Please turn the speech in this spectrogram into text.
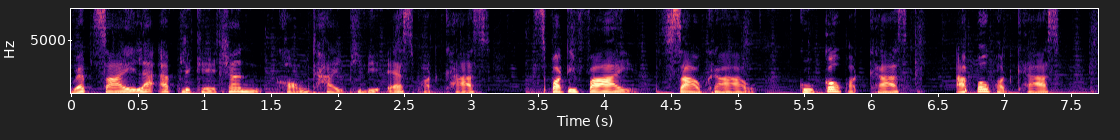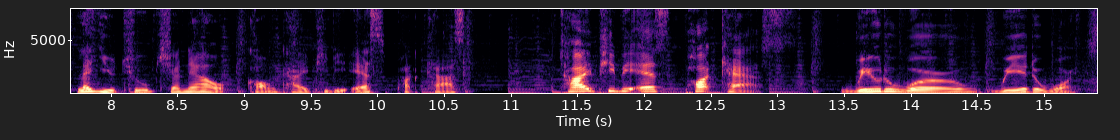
เว็บไซต์และแอปพลิเคชันของไทย PBS Podcast Spotify SoundCloud Google Podcast Apple Podcast และ YouTube Channel ของ Thai PBS Podcast Thai PBS Podcast We the World We the Voice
